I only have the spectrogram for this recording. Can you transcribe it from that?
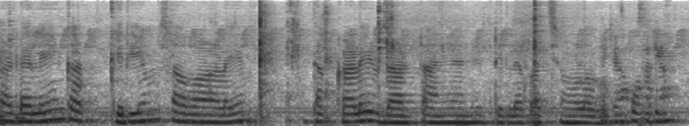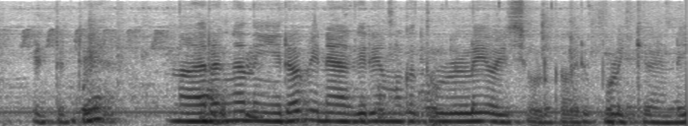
കടലയും കക്കിരിയും സവാളയും തക്കാളി ഇടാട്ടാ ഞാൻ ഇട്ടില്ല പച്ചമുളകും. ഇട്ടിട്ട് നാരങ്ങ നീരോ വിനാഗിരി നമുക്ക് തുള്ളി ഒഴിച്ചു കൊടുക്കാം. ഒരു പുളിക്ക് വേണ്ടി.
